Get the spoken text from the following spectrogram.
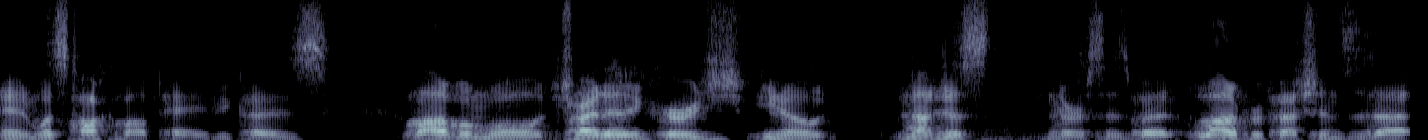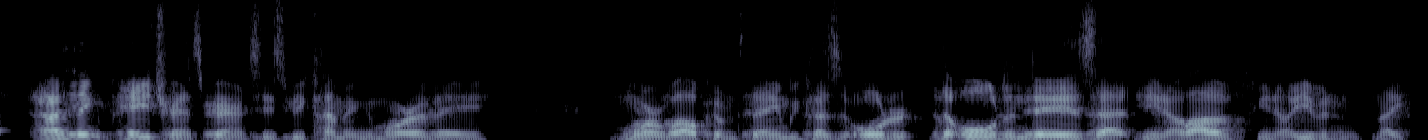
and let's talk about pay because a lot of them will try to encourage, you know, not just nurses, but a lot of professions is that I think pay transparency is becoming more of a more welcome thing because older the olden days that you know a lot of you know even like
